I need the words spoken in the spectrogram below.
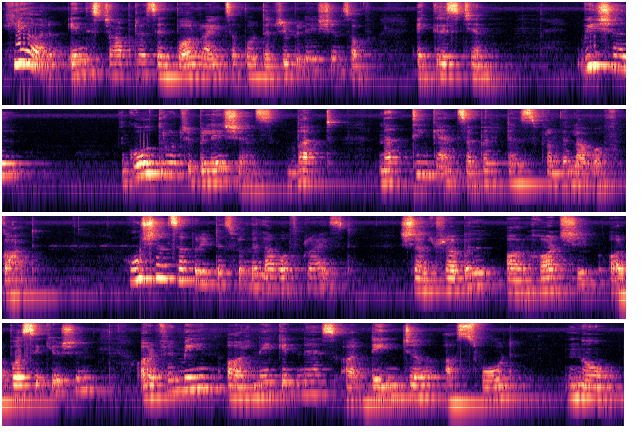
Here in this chapter, St. Paul writes about the tribulations of a Christian. We shall go through tribulations, but nothing can separate us from the love of God. Who shall separate us from the love of Christ? Shall trouble or hardship or persecution or famine or nakedness or danger or sword? No,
